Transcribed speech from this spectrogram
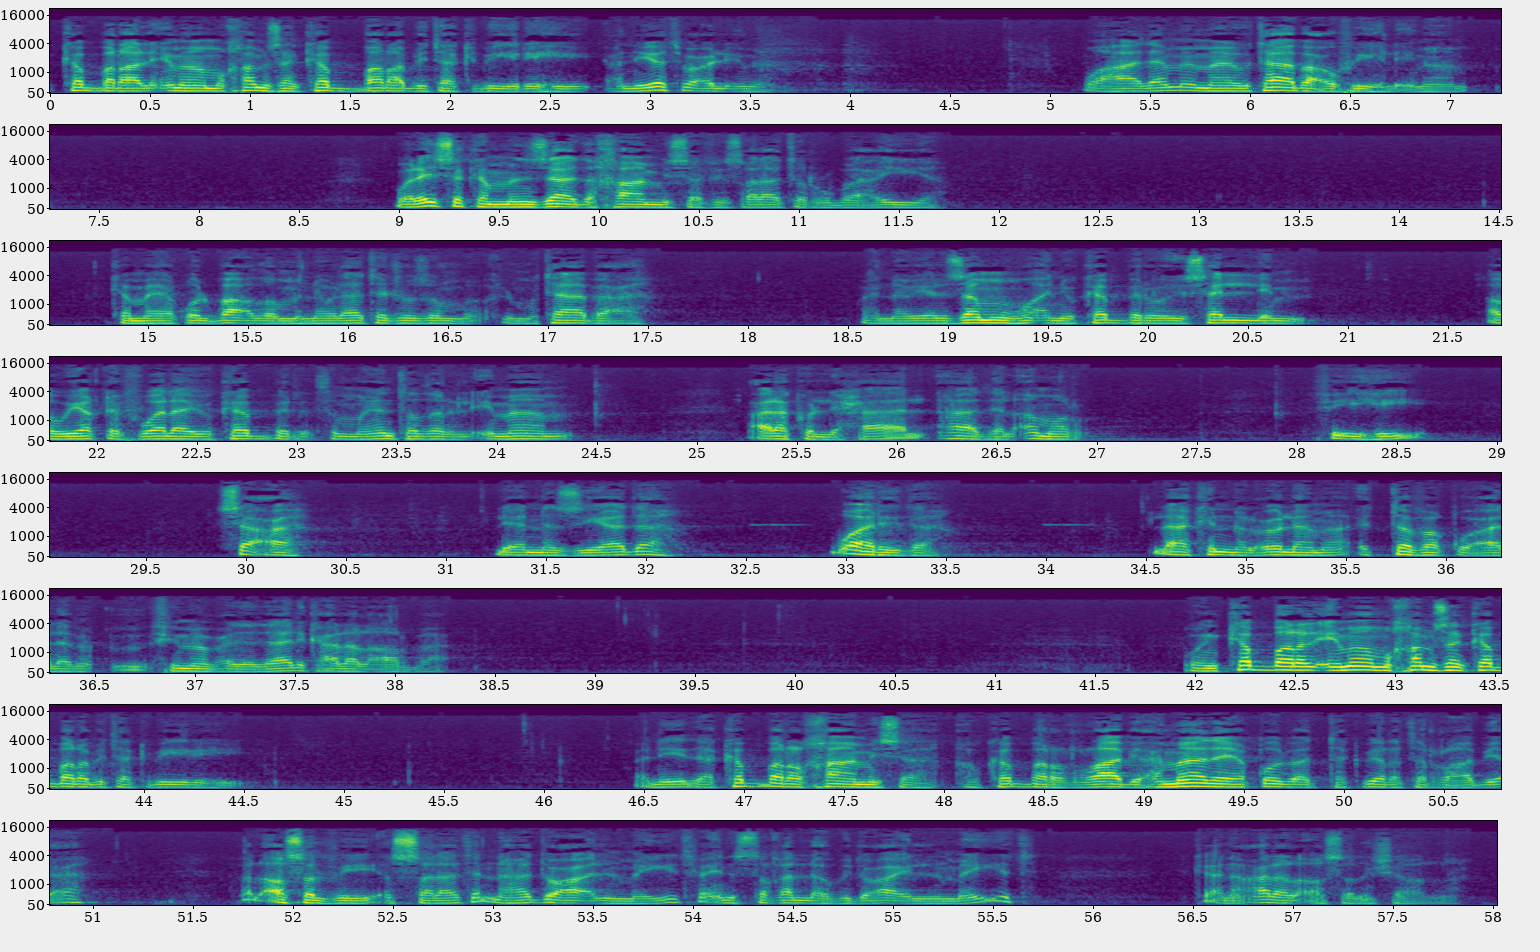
كبر الإمام خمسا كبر بتكبيره يعني يتبع الإمام. وهذا مما يتابع فيه الإمام. وليس كمن زاد خامسة في صلاة الرباعية. كما يقول بعضهم أنه لا تجوز المتابعة وأنه يلزمه أن يكبر ويسلم أو يقف ولا يكبر ثم ينتظر الإمام. على كل حال هذا الأمر فيه سعة لأن الزيادة واردة لكن العلماء اتفقوا على فيما بعد ذلك على الأربع. وإن كبر الإمام خمسا كبر بتكبيره. يعني إذا كبر الخامسة أو كبر الرابعة ماذا يقول بعد التكبيرة الرابعة؟ الأصل في الصلاة أنها دعاء للميت فإن استغله بدعاء للميت كان على الأصل إن شاء الله.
